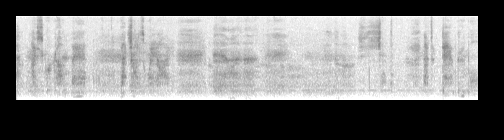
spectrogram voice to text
I screwed up, man. That shot is way high. Shit. That's a damn good ball.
